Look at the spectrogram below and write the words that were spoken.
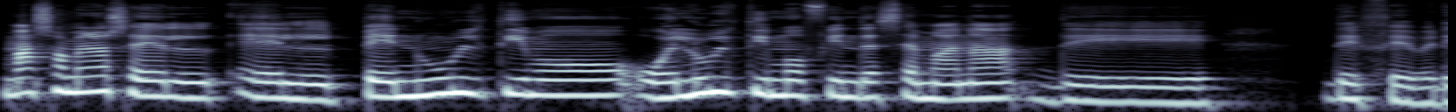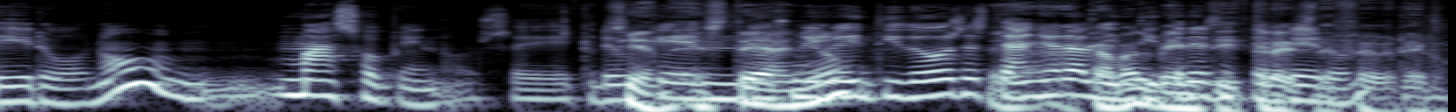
más o menos el penúltimo o el último fin de semana de, de febrero, ¿no? Más o menos. Eh, creo que en este 2022, este año era el 23, de, febrero.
